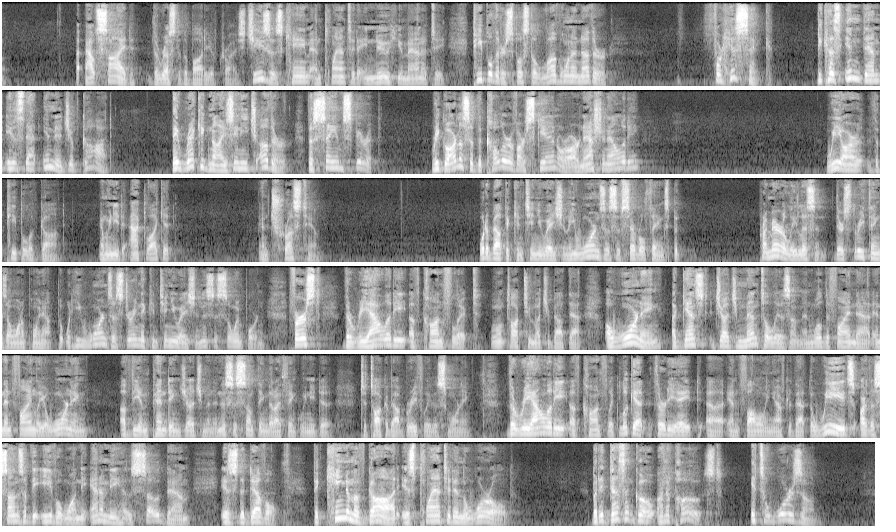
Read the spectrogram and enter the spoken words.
outside the rest of the body of Christ. Jesus came and planted a new humanity, people that are supposed to love one another for His sake, because in them is that image of God. They recognize in each other the same Spirit. Regardless of the color of our skin or our nationality, we are the people of God, and we need to act like it and trust Him. What about the continuation? He warns us of several things, but primarily, listen, there's three things I want to point out. But what he warns us during the continuation, this is so important. First, the reality of conflict. We won't talk too much about that. A warning against judgmentalism, and we'll define that. And then finally, a warning of the impending judgment. And this is something that I think we need to, to talk about briefly this morning the reality of conflict. Look at 38 uh, and following after that. The weeds are the sons of the evil one. The enemy who sowed them is the devil. The kingdom of God is planted in the world, but it doesn't go unopposed. It's a war zone.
